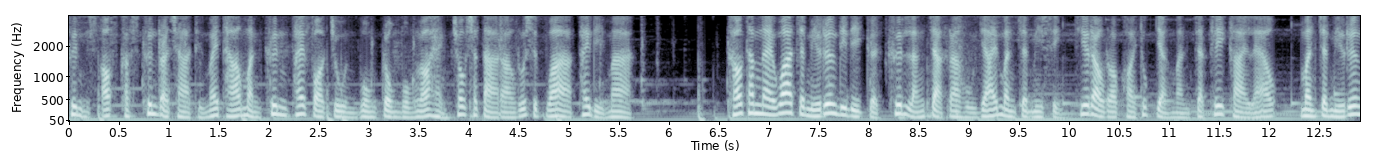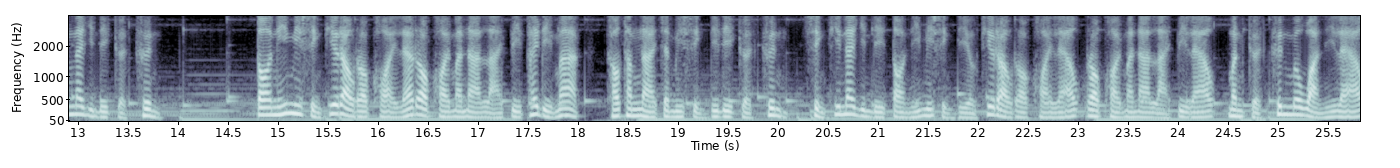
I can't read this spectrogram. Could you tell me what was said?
ขึ้น i s of Cups ขึ้นราชาถึงไม้เท้ามันขึ้นไพ่ฟอร์จูนวงกลมวงล้อแห่งโชคชะตาเรารู้สึกว่าไพ่ดีมาก เขาทำนายว่าจะมีเรื่องดีๆเกิดขึ้นหลังจากราหูย้ายมันจะมีสิ่งที่เรารอคอยทุกอย่างมันจะคลี่คลายแล้ว มันจะมีเรื่องน่ายินดีเกิดขึ้น ตอนนี้มีสิ่งที่เรารอคอยและรอคอยมานานหลายปีไพ่ดีมาก เขาทำนายจะมีสิ่งดีๆเกิดขึ้น สิ่งที่น่ายินดีตอนนี้มีสิ่งเดียวที่เรารอคอยแล้วรอคอยมานานหลายปีแล้ว มันเกิดขึ้นเมื่อวานนี้แล้ว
